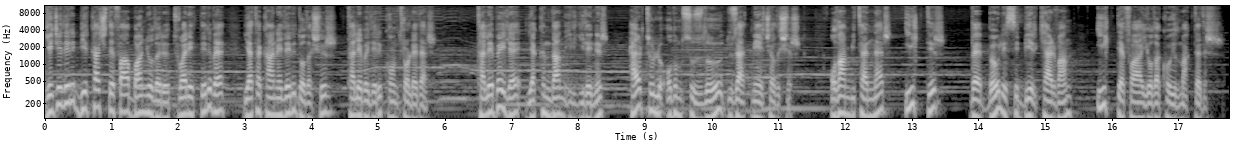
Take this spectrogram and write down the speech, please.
Geceleri birkaç defa banyoları, tuvaletleri ve yatakhaneleri dolaşır, talebeleri kontrol eder. Talebeyle yakından ilgilenir, her türlü olumsuzluğu düzeltmeye çalışır. Olan bitenler ilktir ve böylesi bir kervan ilk defa yola koyulmaktadır.''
